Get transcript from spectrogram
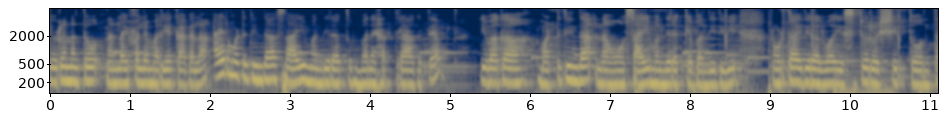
ಇವರನ್ನಂತೂ ನನ್ನ ಲೈಫಲ್ಲೇ ಮರೆಯೋಕ್ಕಾಗಲ್ಲ. ಆಯರ್ ಮಠದಿಂದ ಸಾಯಿ ಮಂದಿರ ತುಂಬಾ ಹತ್ತಿರ ಆಗುತ್ತೆ. ಇವಾಗ ಮಠದಿಂದ ನಾವು ಸಾಯಿ ಮಂದಿರಕ್ಕೆ ಬಂದಿದ್ದೀವಿ. ನೋಡ್ತಾ ಇದ್ದೀರಲ್ವ, ಎಷ್ಟು ರಶ್ ಇತ್ತು ಅಂತ.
